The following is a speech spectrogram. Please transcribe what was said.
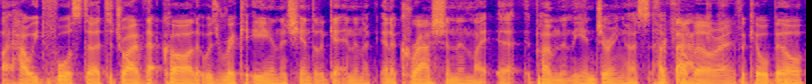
like how he'd forced her to drive that car that was rickety, and then she ended up getting in a in a crash and then like uh, permanently injuring her her Kill back Bill, right? for Kill Bill,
